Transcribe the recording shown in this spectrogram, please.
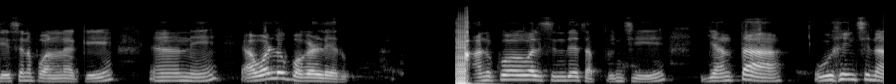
చేసిన పనులకి ని ఎవళ్ళు పొగడలేరు. అనుకోవలసిందే తప్పించి ఎంత ఊహించినా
